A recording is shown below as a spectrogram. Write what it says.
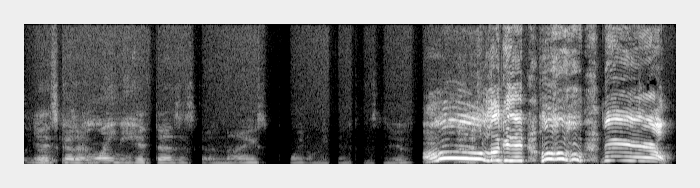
It's got a- pointy. It does. It's got a nice point on end of this new. Oh, look at it! Oh, now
